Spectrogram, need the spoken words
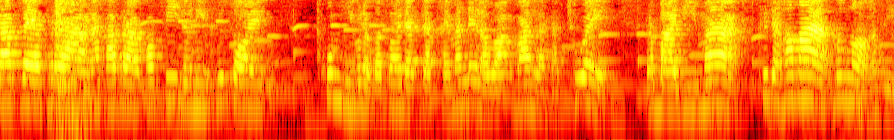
กาแฟพราวนะคะพราวคอฟฟี่ตัวนี้คือซอยคุ้มหิวแล้วก็ซอยดักจับไขมันในระว่างวันแล้วก็ช่วยระบายดีมาก คือจะเข้ามาเมืองนอกกันสิ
